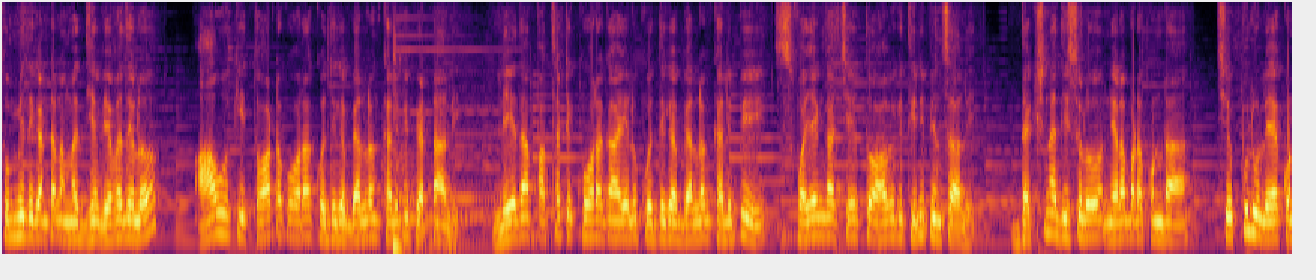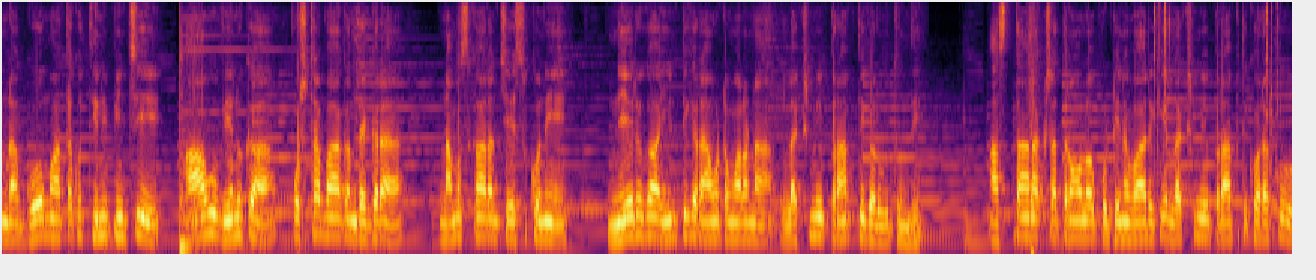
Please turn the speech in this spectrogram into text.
తొమ్మిది గంటల మధ్య వ్యవధిలో ఆవుకి తోటకూర కొద్దిగా బెల్లం కలిపి పెట్టాలి లేదా పచ్చటి కూరగాయలు కొద్దిగా బెల్లం కలిపి స్వయంగా చేత్తో ఆవుకి తినిపించాలి. దక్షిణ దిశలో నిలబడకుండా చెప్పులు లేకుండా గోమాతకు తినిపించి ఆవు వెనుక పుష్టభాగం దగ్గర నమస్కారం చేసుకొని నేరుగా ఇంటికి రావటం వలన లక్ష్మీ ప్రాప్తి కలుగుతుంది. అస్థా నక్షత్రంలో పుట్టిన వారికి లక్ష్మీ ప్రాప్తి కొరకు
